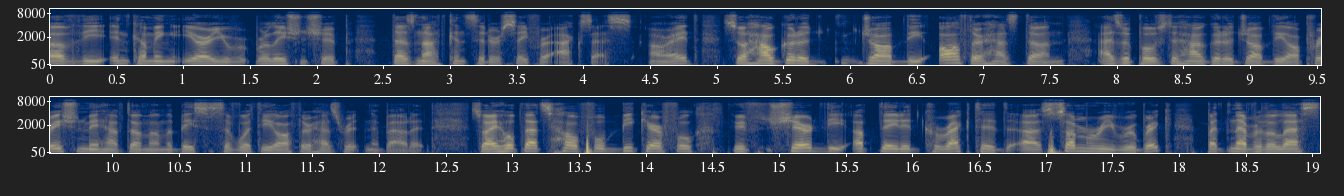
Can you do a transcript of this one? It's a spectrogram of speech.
of the incoming ERU relationship does not consider safer access. All right. So how good a job the author has done, as opposed to how good a job the operation may have done on the basis of what the author has written about it. So I hope that's helpful. Be careful. We've shared the updated, corrected uh, summary rubric, but nevertheless,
